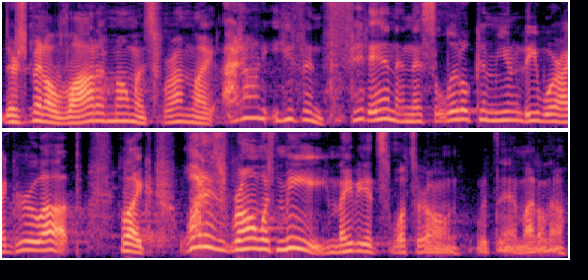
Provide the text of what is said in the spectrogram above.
There's been a lot of moments where I'm like, I don't even fit in in this little community where I grew up. Like, what is wrong with me? Maybe it's what's wrong with them. I don't know.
